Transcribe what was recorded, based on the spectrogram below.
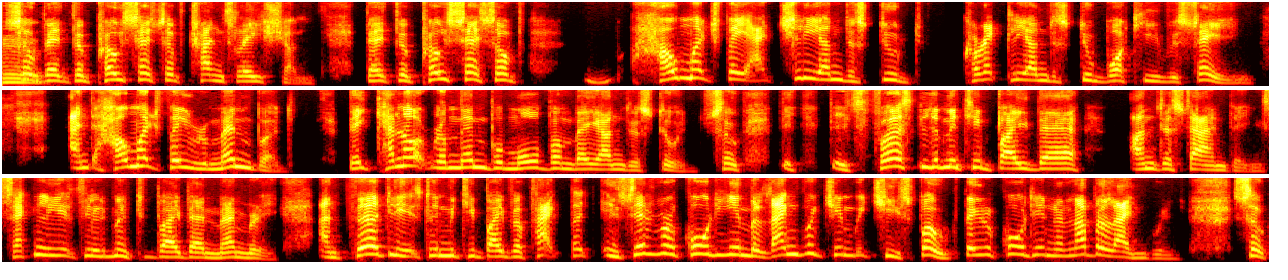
Mm. So hmm. there's the process of translation. There's the process of how much they actually understood, correctly understood what he was saying, and how much they remembered they cannot remember more than they understood. So it's first limited by their understanding. Secondly, it's limited by their memory. And thirdly, it's limited by the fact that instead of recording in the language in which he spoke, they record in another language. So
